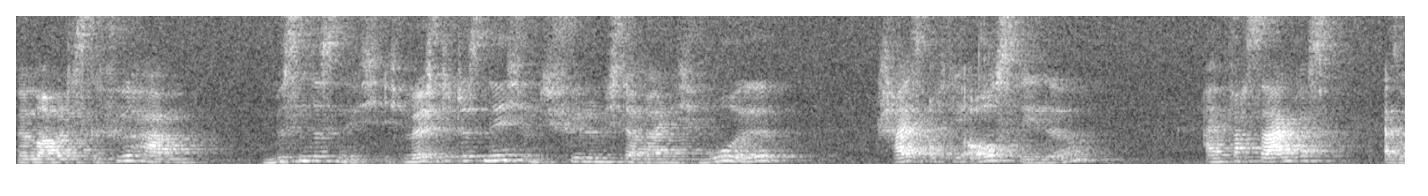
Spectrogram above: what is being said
Wenn wir aber das Gefühl haben, müssen das nicht, ich möchte das nicht und ich fühle mich dabei nicht wohl, scheiß auf die Ausrede, einfach sagen, was, also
